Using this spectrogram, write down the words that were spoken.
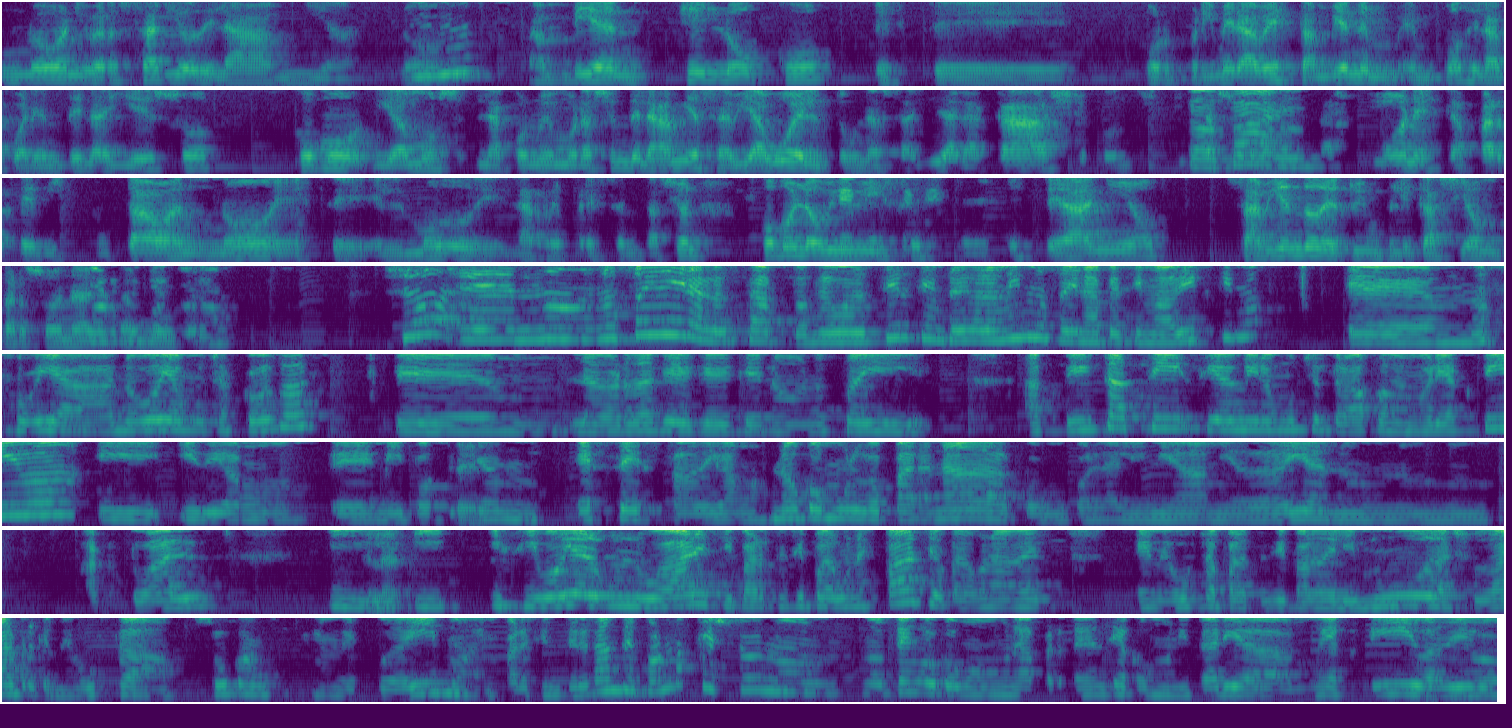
un nuevo aniversario de la AMIA, ¿no? También, qué loco, este, por primera vez también en, en pos de la cuarentena y eso, cómo, digamos, la conmemoración de la AMIA se había vuelto una salida a la calle con distintas Total. organizaciones que aparte disputaban, ¿no? Este, el modo de la representación. ¿Cómo lo Sí, vivís sí, sí. Este, este año, sabiendo de tu implicación personal Por también? supuesto. Yo eh, no, no soy de ir a los actos, debo decir, siempre digo lo mismo, soy una pésima víctima. Eh, no, voy a, no voy a muchas cosas. Eh, la verdad que, que- que no, no soy activista, sí, sí admiro mucho el trabajo de memoria activa y, y, digamos, eh, mi posición es esa, digamos, no comulgo para nada con, con la línea miedaya no, no, actual. Y, Claro. y, y si voy a algún lugar y si participo en algún espacio, que alguna vez eh, me gusta participar del IMUD, ayudar, porque me gusta su concepción del judaísmo, me parece interesante, por más que yo no, no tengo como una pertenencia comunitaria muy activa, digo,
